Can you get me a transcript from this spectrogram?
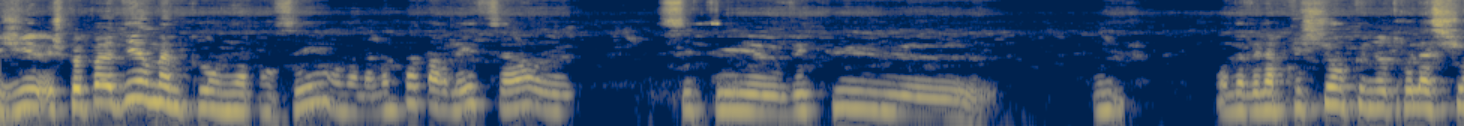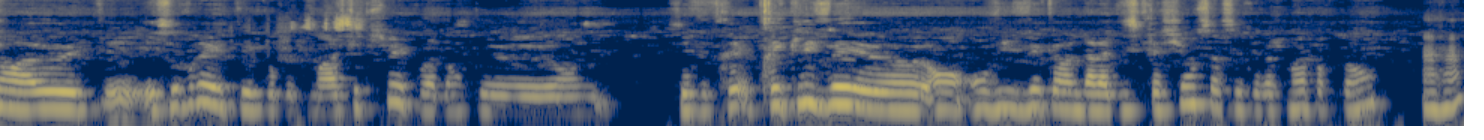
Je, je peux pas dire même qu'on y a pensé. On en a même pas parlé de ça. C'était vécu. euh, on avait l'impression que notre relation à eux était, et c'est vrai, était complètement asexuée, quoi. Donc, on, c'était très, très clivé. euh, on, on vivait quand même dans la discrétion, ça c'était vachement important. Mhm.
